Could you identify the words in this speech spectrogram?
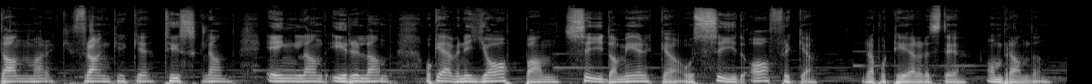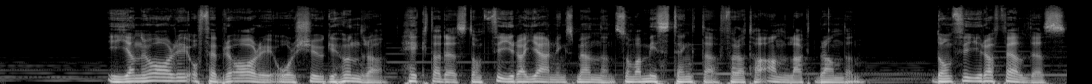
Danmark, Frankrike, Tyskland, England, Irland och även i Japan, Sydamerika och Sydafrika rapporterades det om branden. I januari och februari år 2000 häktades de fyra gärningsmännen som var misstänkta för att ha anlagt branden. De fyra fälldes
